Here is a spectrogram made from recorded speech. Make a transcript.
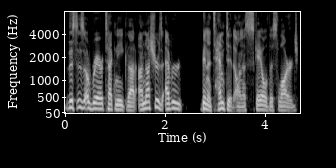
This is a rare technique that I'm not sure has ever been attempted on a scale this large.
